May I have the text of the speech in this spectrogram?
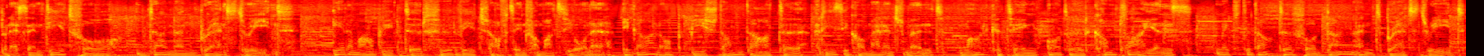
Präsentiert von Dun Bradstreet. Ihrem Anbieter für Wirtschaftsinformationen. Egal ob bei Stammdaten, Risikomanagement, Marketing oder Compliance. Mit den Daten von Dun Bradstreet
